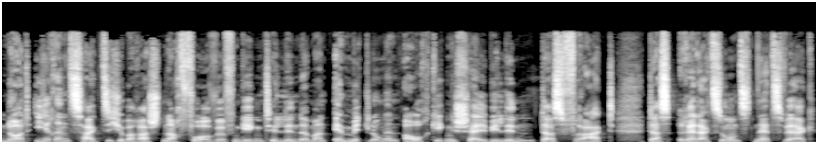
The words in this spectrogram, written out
Nordiren zeigt sich überrascht nach Vorwürfen gegen Till Lindemann, Ermittlungen auch gegen Shelby Lynn. Das fragt das Redaktionsnetzwerk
